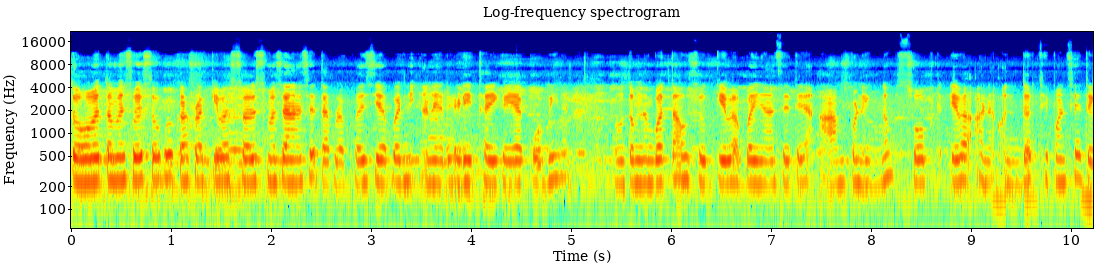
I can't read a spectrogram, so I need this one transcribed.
તો હવે તમે જોઈ શકો કે આપણા કેવા સરસ મજાના છે. તો આપણા ભજીયા બની અને રેડી થઈ ગયા કોબીના. હું તમને બતાવું છું કેવા બન્યા છે તે. આમ પણ એકદમ સોફ્ટ એવા અને અંદરથી પણ છે તે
